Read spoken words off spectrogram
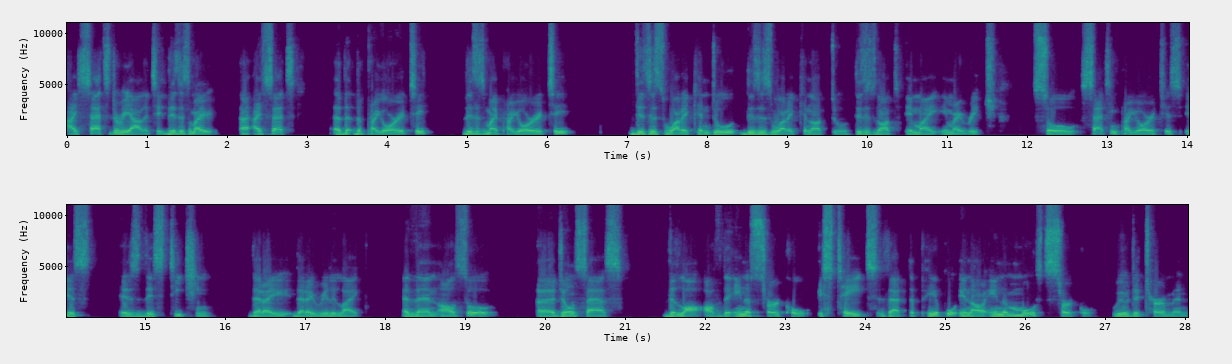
I set the reality. This is my, I set uh, the, the priority. This is my priority. This is what I can do. This is what I cannot do. This is not in my in my reach. So setting priorities is is this teaching that I that I really like. And then also, uh, John says the law of the inner circle states that the people in our innermost circle will determine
